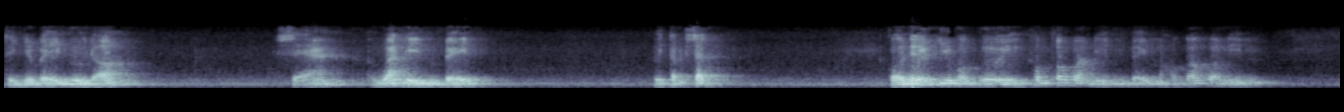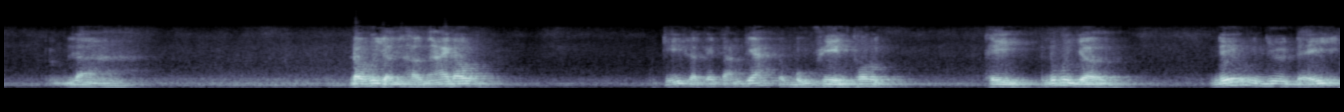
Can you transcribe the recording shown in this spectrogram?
thì như vậy người đó sẽ quán niệm về về tâm sân. Còn nếu như một người không có quan niệm vậy mà họ có quan niệm là đâu có giận hờn ai đâu. Chỉ là cái cảm giác buồn phiền thôi. Thì lúc bây giờ nếu như để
